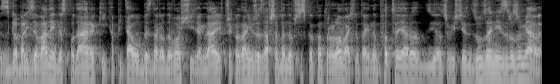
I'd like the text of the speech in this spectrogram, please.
zglobalizowanej gospodarki, kapitału bez narodowości i tak dalej, w przekonaniu, że zawsze będą wszystko kontrolować tutaj, no bo to ja, oczywiście złudzenie jest zrozumiałe.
